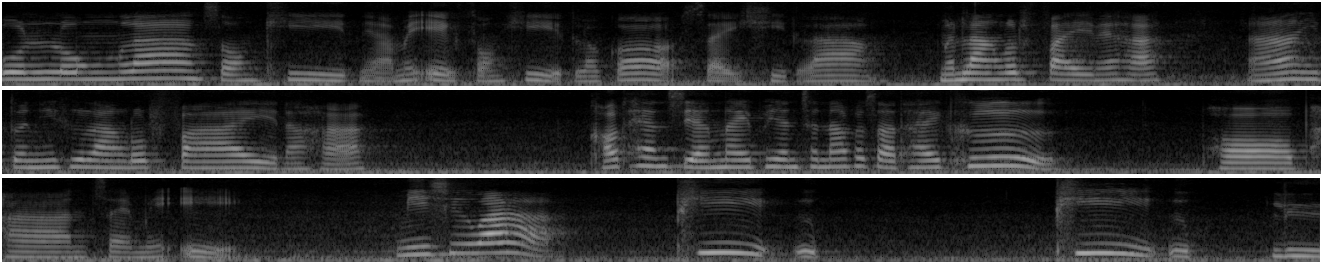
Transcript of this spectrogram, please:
บนลงล่างสองขีดเนี่ยไม่เอกสองขีดแล้วก็ใส่ขีดล่าง เหมือนรางรถไฟไหมคะ อ่าอีตัวนี้คือรางรถไฟนะคะ เขาแทนเสียงในพยัญชนะภาษาไทยคือ พอพานใส่ไม่เอก มีชื่อว่า พี่อึบ พี่อึบ หรื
